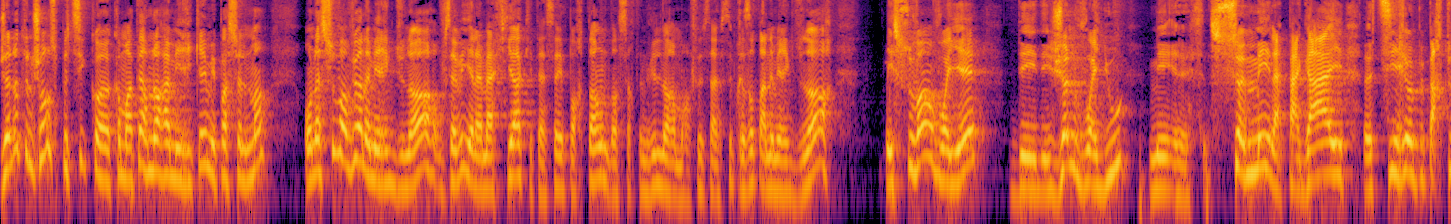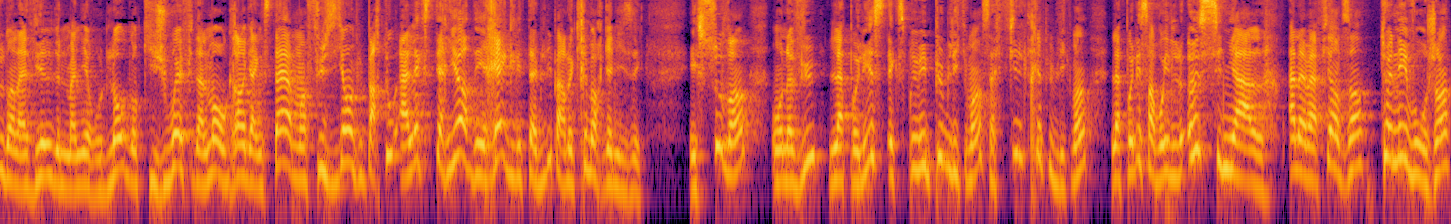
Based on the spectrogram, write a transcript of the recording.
Je note une chose, petit commentaire nord-américain, mais pas seulement. On a souvent vu en Amérique du Nord, vous savez, il y a la mafia qui est assez importante dans certaines villes nord assez présente en Amérique du Nord, et souvent on voyait des, jeunes voyous, mais euh, semer la pagaille, euh, tirer un peu partout dans la ville d'une manière ou de l'autre, donc qui jouaient finalement aux grands gangsters, mais en fusillant un peu partout à l'extérieur des règles établies par le crime organisé. Et souvent, on a vu la police exprimer publiquement, ça filtrait publiquement, la police envoyer un signal à la mafia en disant tenez vos gens,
